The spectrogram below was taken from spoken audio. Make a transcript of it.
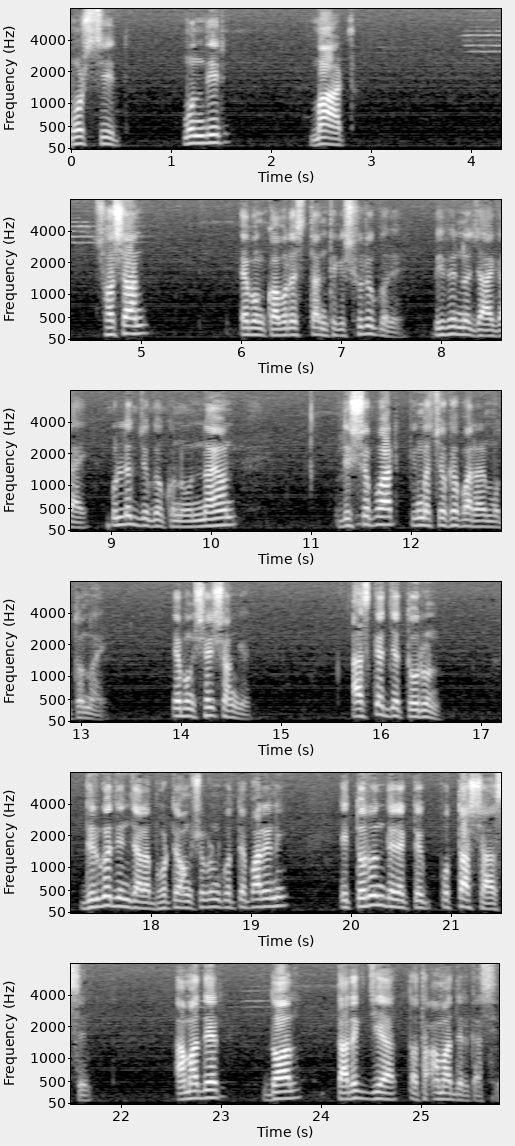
মসজিদ, মন্দির, মাঠ, শ্মশান এবং কবরস্থান থেকে শুরু করে বিভিন্ন জায়গায় উল্লেখযোগ্য কোনো উন্নয়ন, দৃশ্যপাট কিংবা চোখে পড়ার মতো নয়। এবং সেই সঙ্গে আজকের যে তরুণ, দীর্ঘদিন যারা ভোটে অংশগ্রহণ করতে পারেনি, এই তরুণদের একটা প্রত্যাশা আছে। আমাদের দল তারেক জিয়া তথা আমাদের কাছে।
